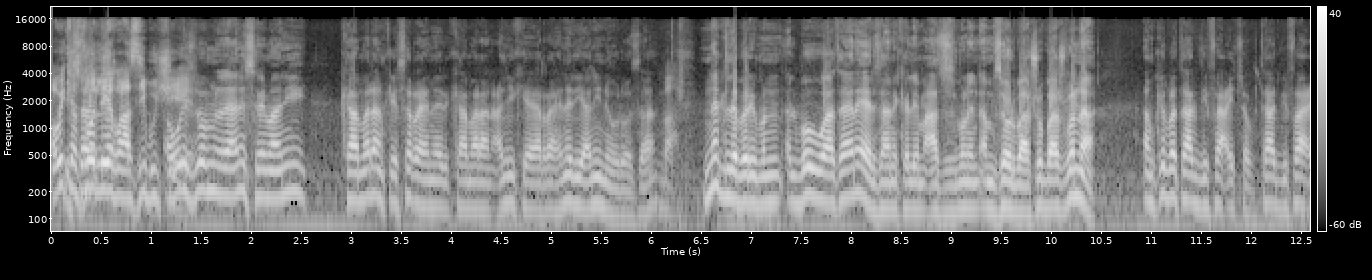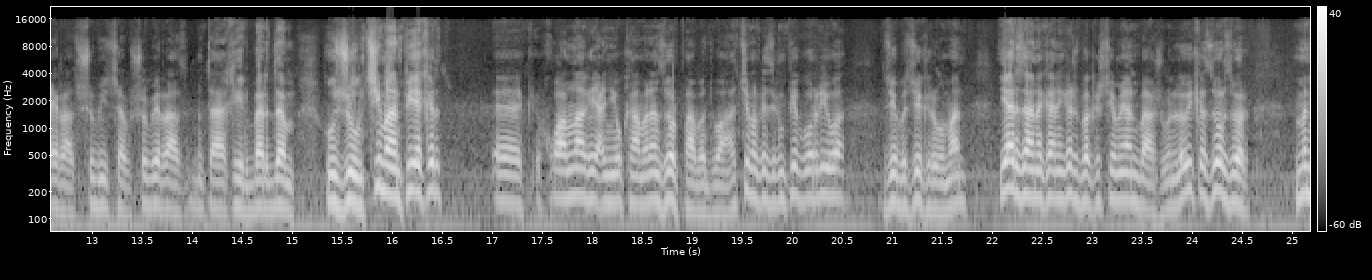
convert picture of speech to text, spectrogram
ئەوەی کە زۆر لێ ڕازی بوو ئەوەی زۆم لەیانی سلێمانی کامەران کەسە ڕێنەر کامەران علیکە ڕێنەر ینی نەورۆزە نەک لە بەری من بۆ واتانە ێزانەکە لێم عزز بڵێن ئەم زۆر باش و باش بنا ئەم کرد بە تاک دیفاعی چەپ تا دیفاعی ڕاست شوبی چەپ شوبی ڕاست متاخیر بەردەم هوجووم چیمان پێ کرد آه، خواڵ ناگەی عنی يعني، و کامەران زۆر پابدووە هەچی مەکەزیکم پێ گۆڕیوە جێ بەجێ کردەوەمان یارزانەکانیکەش بە کشتێمیان باش بوون لەوەی کە زۆر زۆر من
